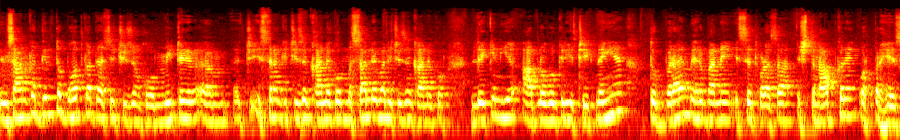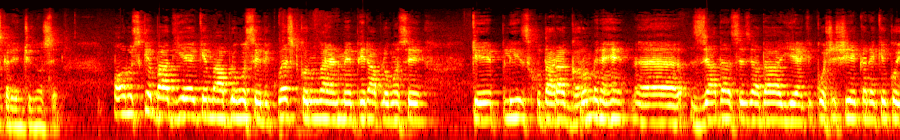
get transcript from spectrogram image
इंसान का दिल तो बहुत करता है ऐसी चीज़ों को, मीठे इस तरह की चीज़ें खाने को, मसाले वाली चीज़ें खाने को। लेकिन ये आप लोगों के लिए ठीक नहीं है। तो बर मेहरबानी, इससे थोड़ा सा इज्तनाब करें और परहेज़ करें इन चीज़ों से। और उसके बाद ये है कि मैं आप लोगों से रिक्वेस्ट करूँगा एंड में, फिर आप लोगों से कि प्लीज़ खुदारा घरों में रहें। ज़्यादा से ज़्यादा ये है कि कोशिश ये करें कि कोई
